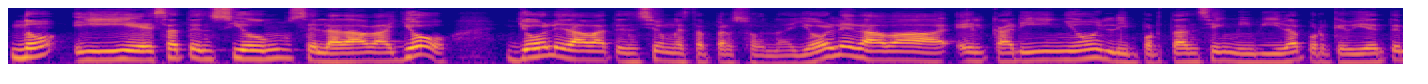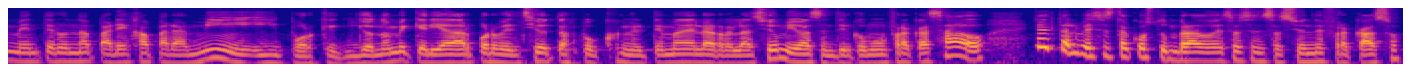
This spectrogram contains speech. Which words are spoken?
¿No? Y esa atención se la daba yo. Yo le daba atención a esta persona, yo le daba el cariño y la importancia en mi vida porque evidentemente era una pareja para mí y porque yo no me quería dar por vencido tampoco en el tema de la relación, me iba a sentir como un fracasado. Él tal vez está acostumbrado a esa sensación de fracaso,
